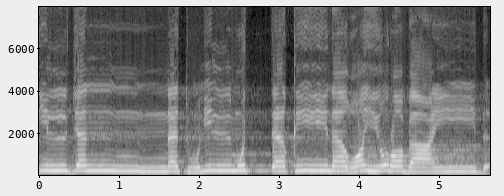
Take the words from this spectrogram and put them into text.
الجنة للمتقين غير بعيد.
